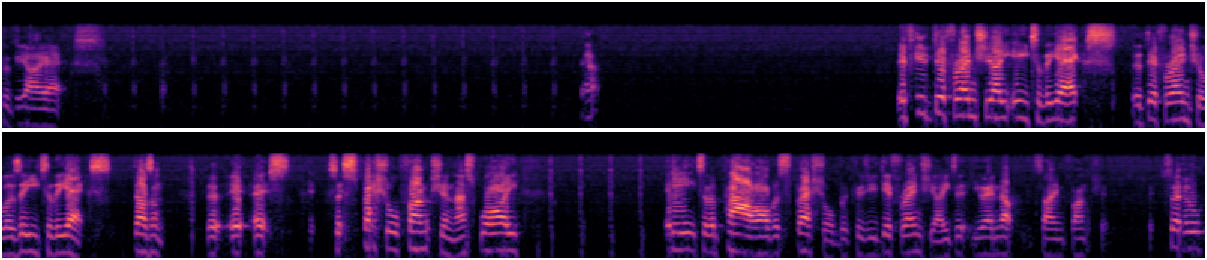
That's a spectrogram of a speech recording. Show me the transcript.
to the ix. Yeah. If you differentiate e to the x, the differential is e to the x. Doesn't uh, it, it's it's a special function. That's why e to the power of a special because you differentiate it, you end up with the same function. So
